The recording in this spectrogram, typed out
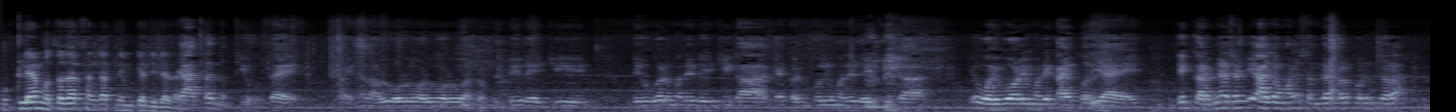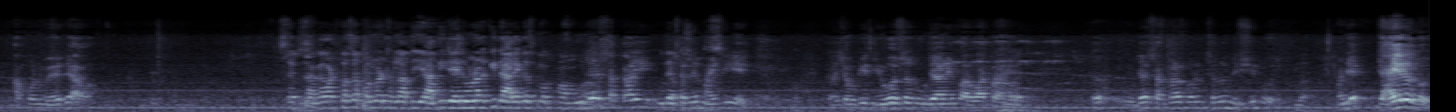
कुठल्या मतदारसंघात नेमक्या दिल्या जातात आता नक्की होत आहे फायनल हळूहळू हळूहळू आता कुठे द्यायची? देवगडमध्ये द्यायची का? त्या कणकोलीमध्ये द्यायची का? ते वैभववाडीमध्ये काय पर्याय आहे? ते करण्यासाठी आज आम्हाला संध्याकाळपर्यंत जरा आपण वेळ द्यावा. साहेब जागा वाटपाचा फॉर्मॅट ठरला. आता यादी जाहीर होणार की डायरेक्टच मग फॉर्म उद्या सकाळी उद्या. सगळी माहिती येईल. तर शेवटी दिवसच उद्या आणि परवाच आहे तर उद्या सकाळपर्यंत सगळं निश्चित होईल. म्हणजे जाहीरच होईल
